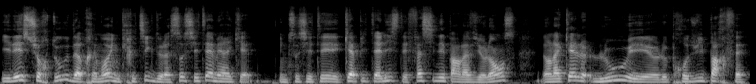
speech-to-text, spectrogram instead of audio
il est surtout, d'après moi, une critique de la société américaine. Une société capitaliste et fascinée par la violence, dans laquelle Lou est le produit parfait.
